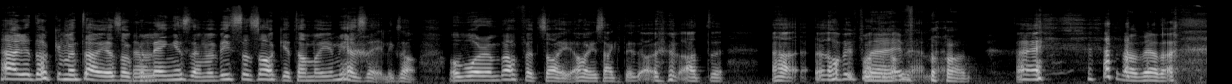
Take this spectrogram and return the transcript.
här är dokumentärer jag såg för Ja. länge sedan, men vissa saker tar man ju med sig liksom. Och Warren Buffett sa, har ju sagt det, att Ha- Har vi pratat om Nej, det? eller? Nej. Vad berätta.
